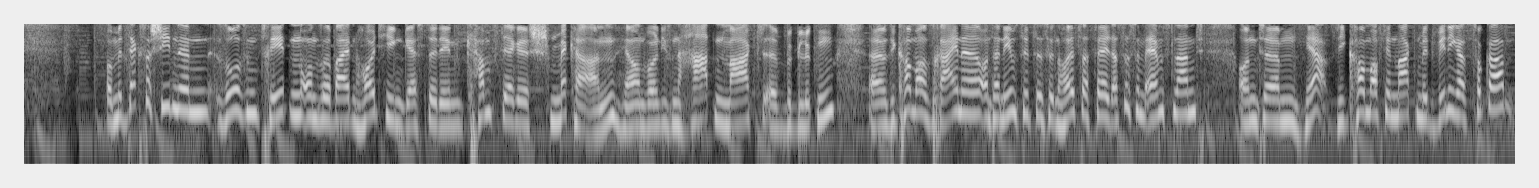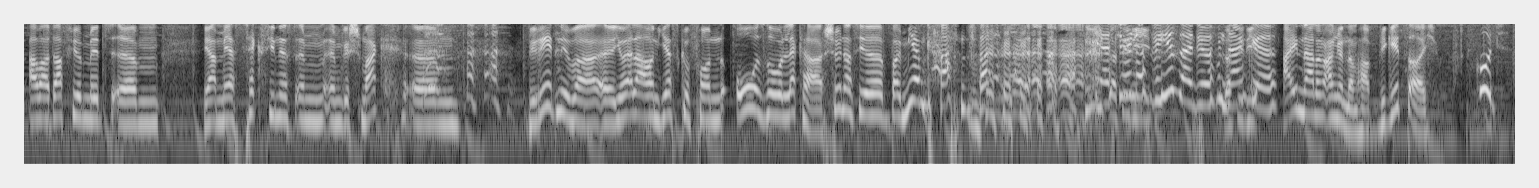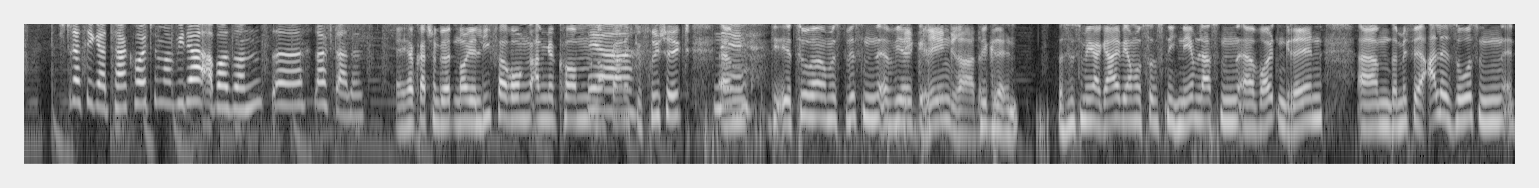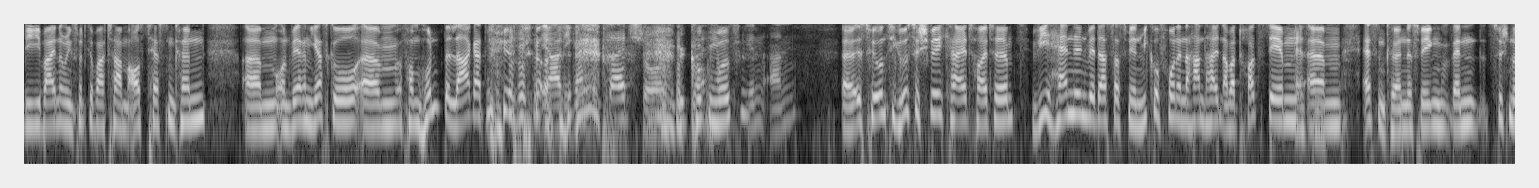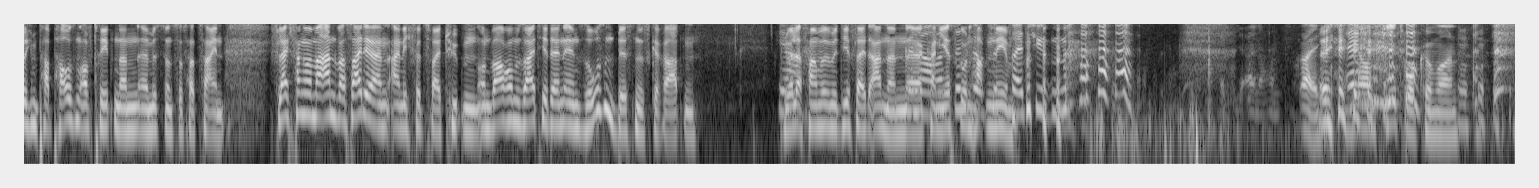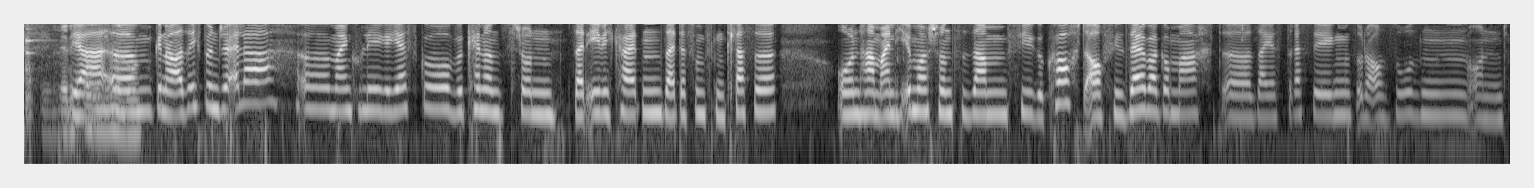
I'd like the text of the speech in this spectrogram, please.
Und mit sechs verschiedenen Soßen treten unsere beiden heutigen Gäste den Kampf der Geschmäcker an ja, und wollen diesen harten Markt äh, beglücken. Äh, sie kommen aus Rheine, Unternehmenssitz ist in Holzerfeld, das ist im Emsland. Und ähm, ja, sie kommen auf den Markt mit weniger Zucker, aber dafür mit ähm, ja, mehr Sexiness im, im Geschmack. Ähm, wir reden über äh, Joella und Jesko von Oh so lecker. Schön, dass ihr bei mir im Garten seid. Ja, Dass schön, die- dass wir hier sein dürfen. dass ihr Danke. die Einladung angenommen habt. Wie geht's euch? Gut. Stressiger Tag heute mal wieder, aber sonst äh, läuft alles. Ich habe gerade schon gehört, neue Lieferungen angekommen, Ja. noch gar nicht gefrühstückt. Nee. Ähm, die, ihr Zuhörer müsst wissen, äh, wir, Wir grillen gerade. Wir grillen. Das ist mega geil. Wir haben uns das nicht nehmen lassen, äh, wollten grillen, ähm, damit wir alle Soßen, die die beiden übrigens mitgebracht haben, austesten können. Ähm, und während Jesko ähm, vom Hund belagert wird Ja, die ganze Zeit schon. gucken muss. An. Äh, ist für uns die größte Schwierigkeit heute, wie handeln wir das, dass wir ein Mikrofon in der Hand halten, aber trotzdem Essen. Ähm, essen können. Deswegen, wenn zwischendurch ein paar Pausen auftreten, dann äh, müsst ihr uns das verzeihen. Vielleicht fangen wir mal an, was seid ihr denn eigentlich für zwei Typen und warum seid ihr denn ins Soßen-Business geraten? Ja, Joella, fangen wir mit dir vielleicht an, dann äh, genau, kann Jesko einen Happen für nehmen. zwei Typen. Die eine Hand frei. Ich kann um Pietro kümmern. Ja, ähm, genau. Also ich bin Joella, äh, mein Kollege Jesko. Wir kennen uns schon seit Ewigkeiten, seit der fünften Klasse und haben eigentlich immer schon zusammen viel gekocht, auch viel selber gemacht, äh, sei es Dressings oder auch Soßen und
